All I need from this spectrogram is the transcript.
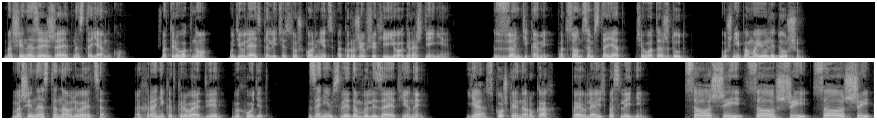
Машина заезжает на стоянку. Смотрю в окно, удивляясь количеству школьниц, окруживших ее ограждение. С зонтиками под солнцем стоят, чего-то ждут. Уж не по мою ли душу? Машина останавливается. Охранник открывает дверь, выходит. За ним следом вылезает Юне. Я с кошкой на руках появляюсь последним. «Соши! Соши! Соши!»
